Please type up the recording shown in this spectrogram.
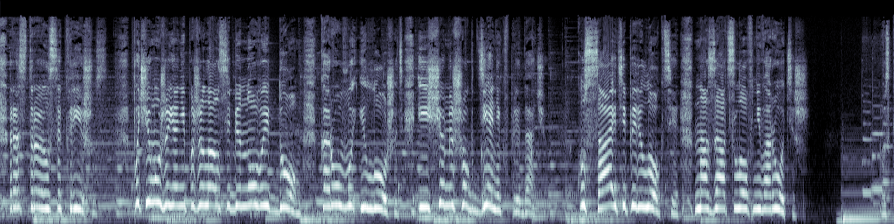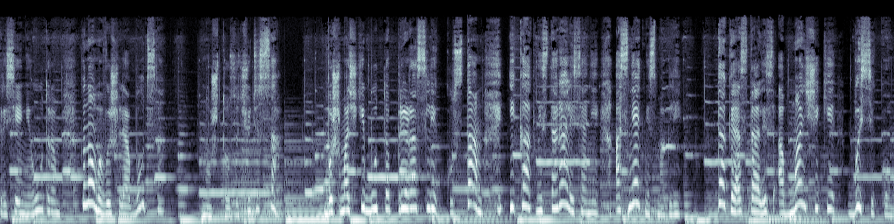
– расстроился Кришус. Почему же я не пожелал себе новый дом, корову и лошадь, и еще мешок денег в придачу? Кусай теперь локти, назад слов не воротишь. Воскресенье утром гномы вышли обуться. Ну что за чудеса? Башмачки будто приросли к кустам, и как ни старались они, а снять не смогли. Так и остались обманщики босиком.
